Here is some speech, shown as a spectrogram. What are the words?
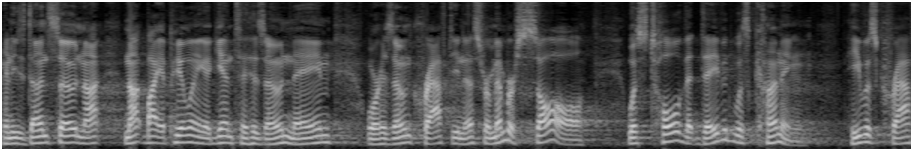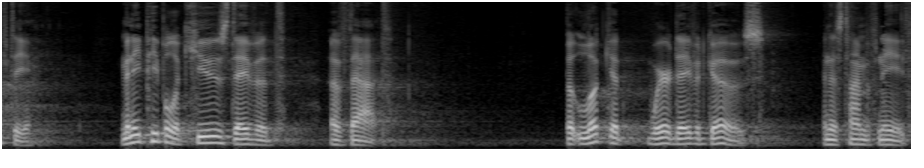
And he's done so not, not by appealing again to his own name or his own craftiness. Remember, Saul was told that David was cunning, he was crafty. Many people accuse David of that. But look at where David goes in his time of need.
